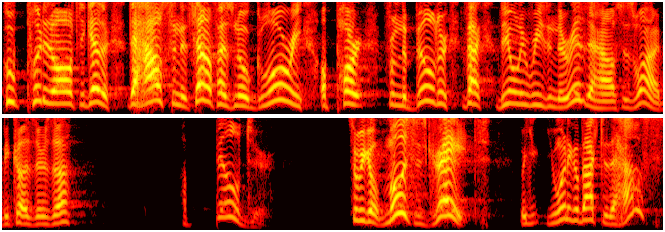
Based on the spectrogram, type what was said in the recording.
who put it all together. The house in itself has no glory apart from the builder. In fact, the only reason there is a house is why? Because there's a builder. So we go, Moses, great. But you, you want to go back to the house?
